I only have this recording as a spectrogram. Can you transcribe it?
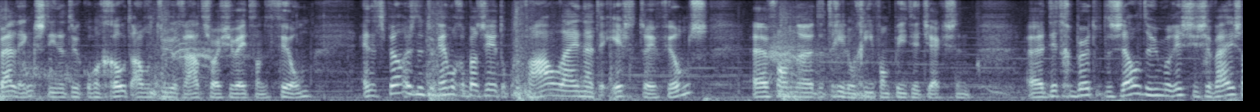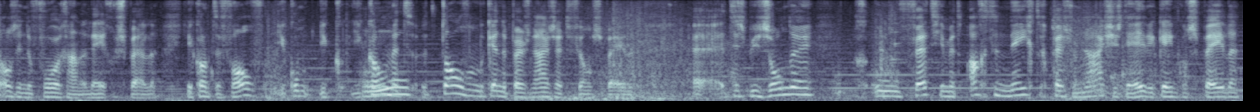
Bellings, die natuurlijk op een groot avontuur gaat, zoals je weet van de film. En het spel is natuurlijk helemaal gebaseerd op de verhaallijn uit de eerste twee films eh, van eh, de trilogie van Peter Jackson. Dit gebeurt op dezelfde humoristische wijze als in de voorgaande Lego-spellen. Je kan, te val, je, kom, je, je kan Oh. met tal van bekende personages uit de film spelen. Eh, het is bijzonder hoe vet je met 98 personages de hele game kan spelen.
